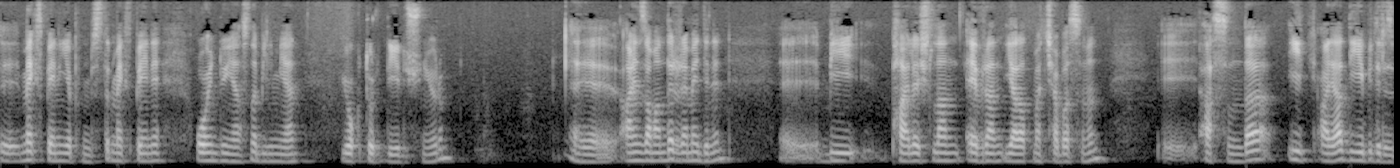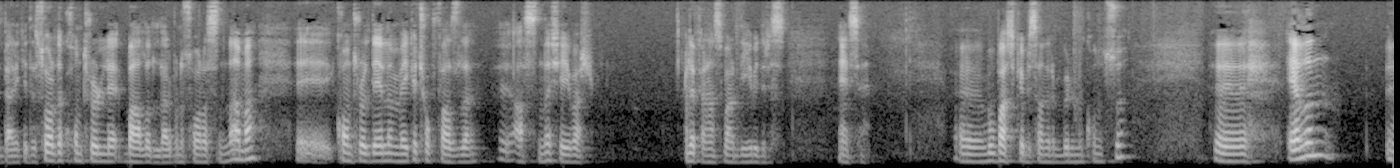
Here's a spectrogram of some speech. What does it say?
e, Max Payne'in yapımcısıdır. Max Payne'i oyun dünyasında bilmeyen yoktur diye düşünüyorum. E, aynı zamanda Remedy'nin e, bir paylaşılan evren yaratma çabasının e, aslında ilk ayağı diyebiliriz belki de. Sonra da kontrolle bağladılar bunu sonrasında ama e, kontrolde Alan Wake'e çok fazla e, aslında şey var referans var diyebiliriz. Neyse. E, bu başka bir sanırım bölümün konusu. E, Alan e,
